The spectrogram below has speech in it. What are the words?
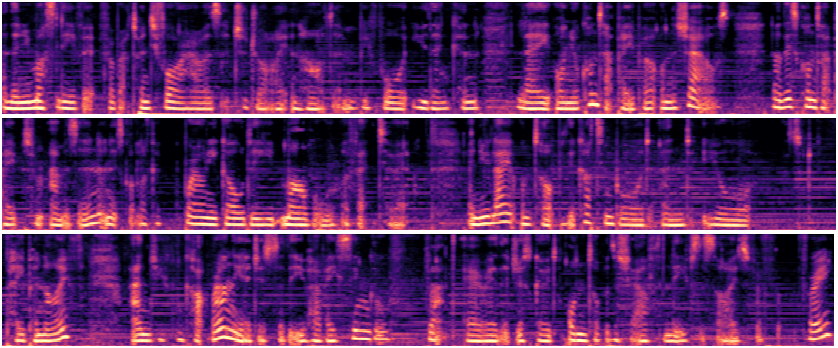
and then you must leave it for about 24 hours to dry and harden before you then can lay on your contact paper on the shelves. Now this contact paper is from Amazon and it's got like a browny goldy marble effect to it and you lay it on top with your cutting board and your sort of paper knife and you can cut around the edges so that you have a single flat area that just goes on top of the shelf and leaves the sides for free.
